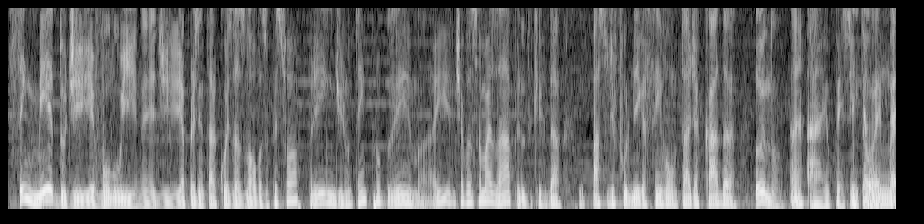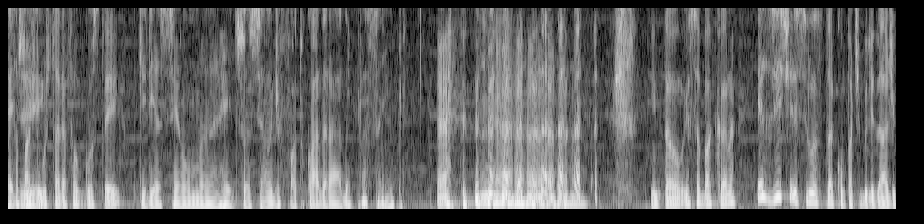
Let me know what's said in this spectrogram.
Sem medo de evoluir, né? De apresentar coisas novas. O pessoal aprende, não tem problema. Aí a gente avança mais rápido do que dar um passo de formiga sem vontade a cada ano, né? Ah, eu pensei Então, que o iPad essa parte do multitarefa eu gostei. queria ser uma rede social de foto quadrada pra sempre. Então, isso é bacana. Existe esse lance da compatibilidade.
